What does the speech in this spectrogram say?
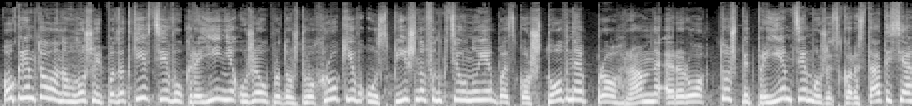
Окрім того, наголошують податківці, в Україні уже упродовж двох років успішно функціонує безкоштовне програмне РРО. Тож підприємці можуть скористатися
